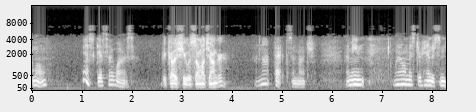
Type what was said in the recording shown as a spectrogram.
Well, yes, guess I was. Because she was so much younger? Not that so much. I mean, well, Mr. Henderson,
